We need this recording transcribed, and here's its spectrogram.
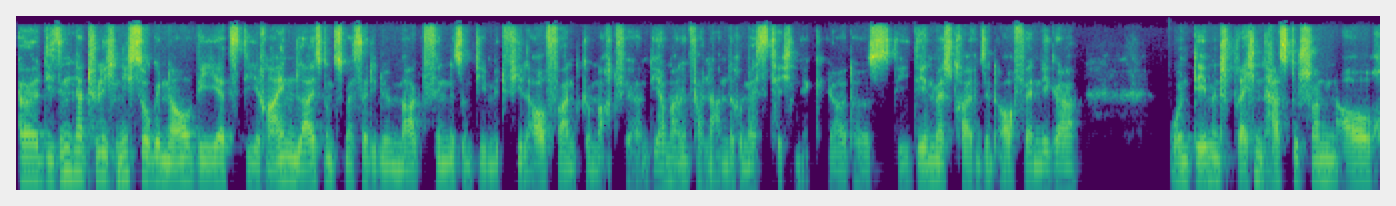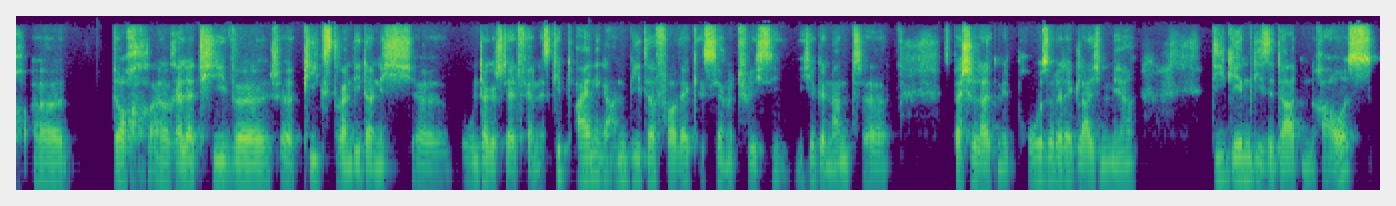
äh, die sind natürlich nicht so genau wie jetzt die reinen Leistungsmesser, die du im Markt findest und die mit viel Aufwand gemacht werden. Die haben einfach eine andere Messtechnik. Ja, das, die Ideenmessstreifen sind aufwendiger und dementsprechend hast du schon auch äh, doch äh, relative äh, Peaks dran, die da nicht äh, untergestellt werden. Es gibt einige Anbieter, vorweg ist ja natürlich hier genannt äh, Specialized mit Prose oder dergleichen mehr, die geben diese Daten raus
